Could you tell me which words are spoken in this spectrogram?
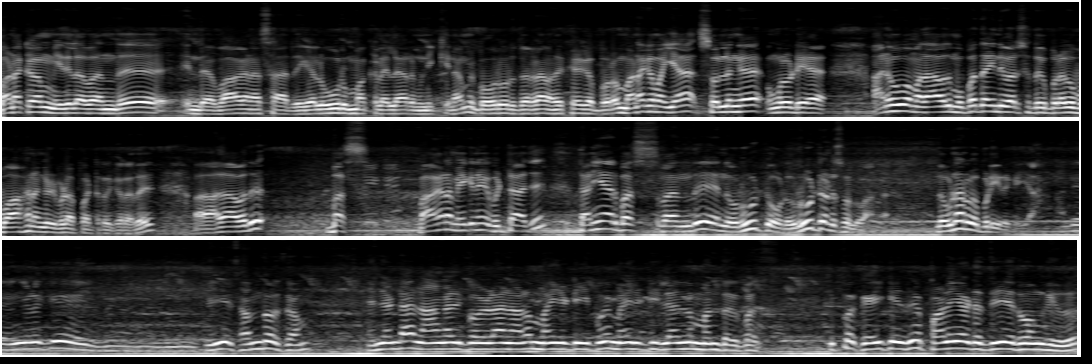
வணக்கம். இதில் வந்து இந்த வாகன சாரதிகள் ஊர் மக்கள் எல்லாரும் நிற்கணும் இப்போ ஒரு ஒருத்தராக வந்து கேட்க போகிறோம் வணக்கம் ஐயா. சொல்லுங்கள் உங்களுடைய அனுபவம் அதாவது முப்பத்தைந்து வருஷத்துக்கு பிறகு வாகனங்கள் விடப்பட்டிருக்கிறது. அதாவது பஸ். வாகனம் ஏற்கனவே விட்டாச்சு. தனியார் பஸ் வந்து இந்த ரூட்டோடு ரூட்டுன்னு சொல்லுவாங்க. இந்த உணர்வு எப்படி இருக்கு ஐயா? அது எங்களுக்கு பெரிய சந்தோஷம். என்னென்னா நாங்கள் இப்போ விழானாலும் மயிலட்டிக்கு போய் மயிலட்டியிலேருந்து வந்தது பஸ். இப்போ கைக்கு பழைய இடத்துலேயே துவங்குது.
